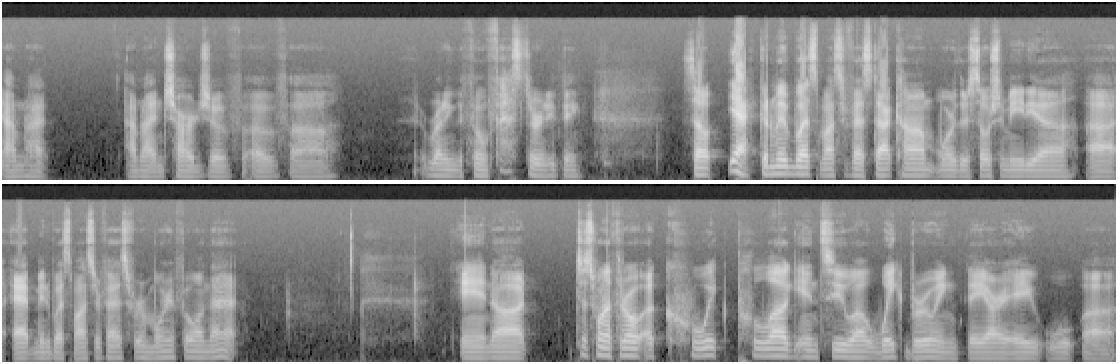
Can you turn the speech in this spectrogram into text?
I'm not. I'm not in charge of of uh, running the film fest or anything. So yeah, go to MidwestMonsterFest.com or their social media uh, at Midwest Monster Fest for more info on that. And uh, just want to throw a quick plug into uh, Wake Brewing. They are a uh,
